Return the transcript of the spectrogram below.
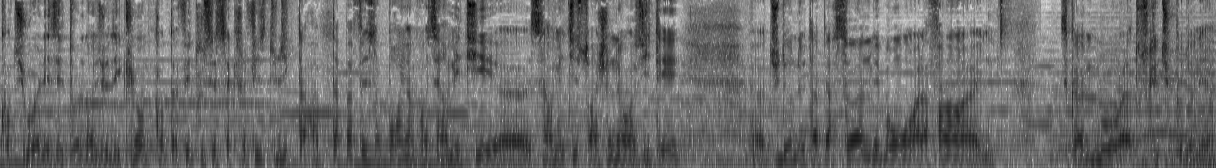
quand tu vois les étoiles dans les yeux des clientes, quand t'as fait tous ces sacrifices, tu dis que t'as, pas fait ça pour rien, quoi. C'est un métier, c'est un métier sur la générosité. Euh, tu donnes de ta personne, mais bon, à la fin, euh, c'est quand même beau, tout ce que tu peux donner. Hein.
